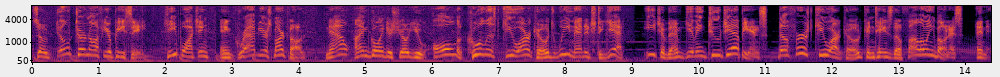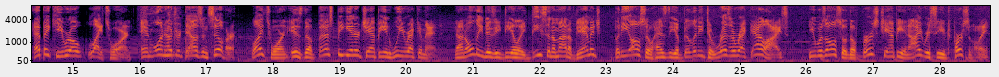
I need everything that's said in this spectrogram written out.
So don't turn off your PC keep watching, and grab your smartphone. Now I'm going to show you all the coolest QR codes we managed to get, each of them giving two champions. The first QR code contains the following bonus, an epic hero, Lightsworn, and 100,000 silver. Lightsworn is the best beginner champion we recommend. Not only does he deal a decent amount of damage, but he also has the ability to resurrect allies. He was also the first champion I received personally,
